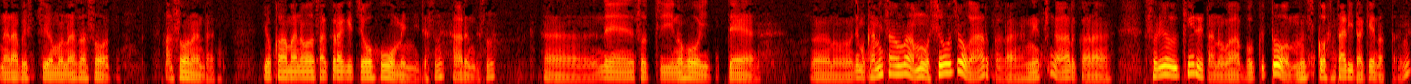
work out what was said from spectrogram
並ぶ必要もなさそう。あ、そうなんだ。横浜の桜木町方面にですね、あるんですね。あで、そっちの方行って、あの、でもかみさんはもう症状があるから、熱があるから、それを受け入れたのは僕と息子二人だけだったのね。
